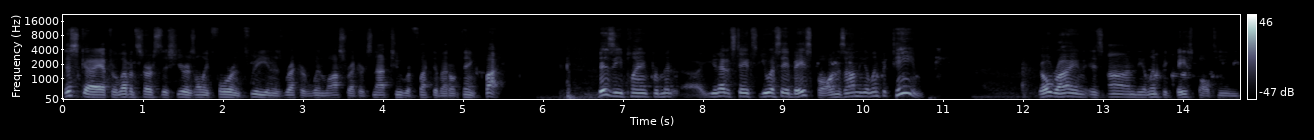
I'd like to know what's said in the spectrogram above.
This guy, after 11 starts this year, is only four and three in his record win loss record. It's not too reflective, I don't think. But busy playing for uh, United States USA baseball and is on the Olympic team. Joe Ryan is on the Olympic baseball team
